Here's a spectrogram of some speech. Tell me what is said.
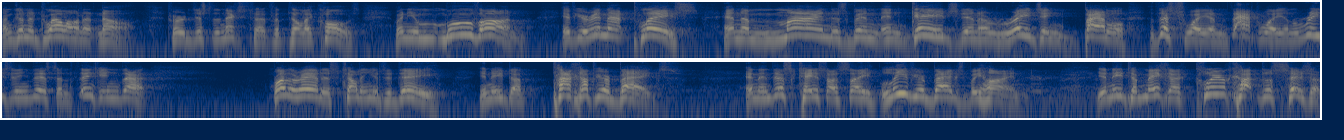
I'm going to dwell on it now for just the next, uh, until I close. When you move on, if you're in that place and the mind has been engaged in a raging battle this way and that way and reasoning this and thinking that, Brother Ed is telling you today you need to pack up your bags. And in this case, I say, leave your bags behind. You need to make a clear cut decision.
